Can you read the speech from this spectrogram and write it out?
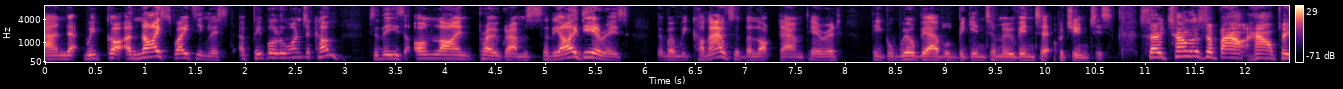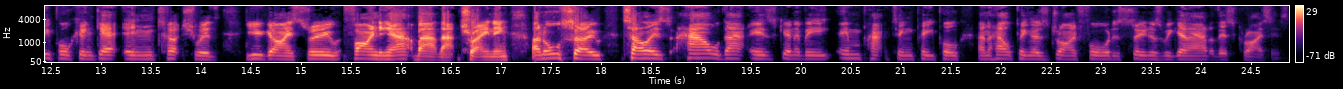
and we've got a nice waiting list of people who want to come to these online programs. So the idea is that when we come out of the lockdown period, people will be able to begin to move into opportunities. So tell us about how people can get in touch with you guys through finding out about that training and also tell us how that is going to be impacting people and helping us drive forward as soon as we get out of this crisis.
